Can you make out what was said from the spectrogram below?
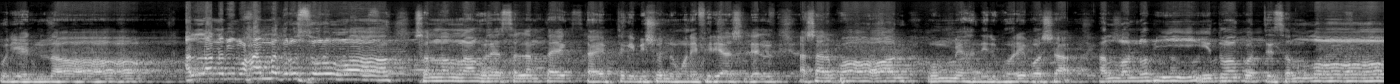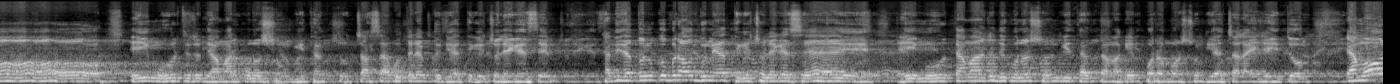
করিয়েন না আল্লাহ নবী মোহাম্মদ রসুল্লাহ সাল্লাহ সাল্লাম তাইক তাইব থেকে বিষণ্ণ মনে ফিরে আসলেন। আসার পর উম্মে ঘরে বসা আল্লাহ নবী দোয়া করতে এই মুহূর্তে যদি আমার কোনো সঙ্গী থাকতো চাষা আবু তালেব দুনিয়া থেকে চলে গেছে, খাদিজাতুল কুবরাও দুনিয়া থেকে চলে গেছে, এই মুহূর্তে আমার যদি কোনো সঙ্গী থাকতো, আমাকে পরামর্শ দিয়ে চালাই যেত এমন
